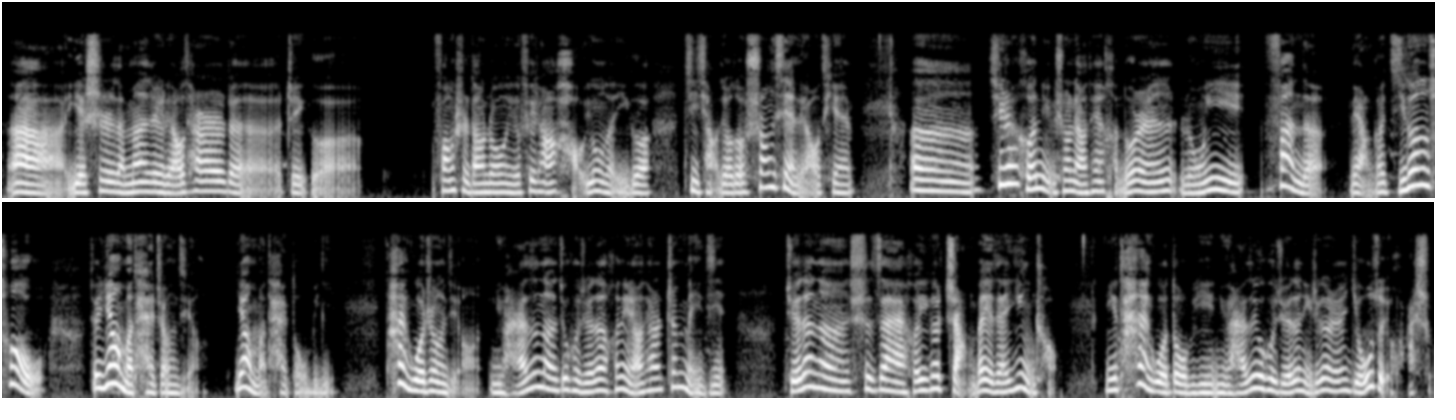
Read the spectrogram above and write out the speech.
啊，也是咱们这个聊天的这个。方式当中一个非常好用的一个技巧叫做双线聊天。嗯，其实和女生聊天，很多人容易犯的两个极端的错误，就要么太正经，要么太逗逼。太过正经，女孩子呢就会觉得和你聊天真没劲，觉得呢是在和一个长辈在应酬。你太过逗逼，女孩子又会觉得你这个人油嘴滑舌，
